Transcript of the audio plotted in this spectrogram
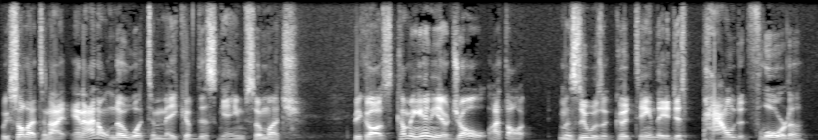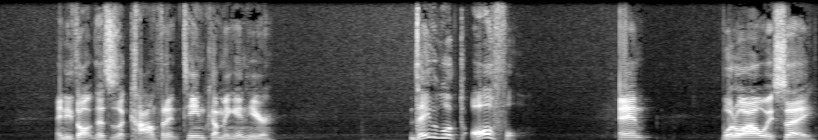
we saw that tonight, and I don't know what to make of this game so much because coming in, you know, Joel, I thought Mizzou was a good team. They had just pounded Florida, and you thought this is a confident team coming in here. They looked awful. And what do I always say?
